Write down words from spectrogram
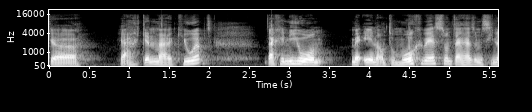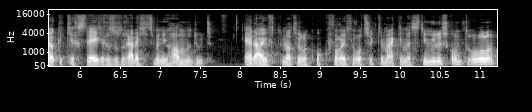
uh, ja, herkenbare cue hebt. Dat je niet gewoon met één hand omhoog wijst, want dan gaan ze misschien elke keer stijgeren zodra je iets met je handen doet. En dat heeft natuurlijk ook voor een groot stuk te maken met stimuluscontrole.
